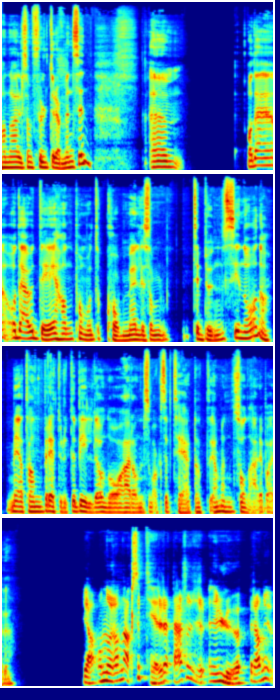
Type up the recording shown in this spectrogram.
han har liksom fulgt drømmen sin. Um, og, det er, og det er jo det han på en måte kommer liksom til bunns i nå, da, med at han bretter ut det bildet, og nå er han liksom akseptert at ja, men sånn er det bare. Ja, og når han aksepterer dette her, så løper han jo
